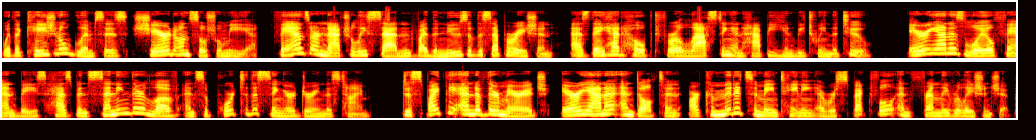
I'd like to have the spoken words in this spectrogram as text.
with occasional glimpses shared on social media. Fans are naturally saddened by the news of the separation, as they had hoped for a lasting and happy union between the two. Ariana's loyal fan base has been sending their love and support to the singer during this time. Despite the end of their marriage, Ariana and Dalton are committed to maintaining a respectful and friendly relationship.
